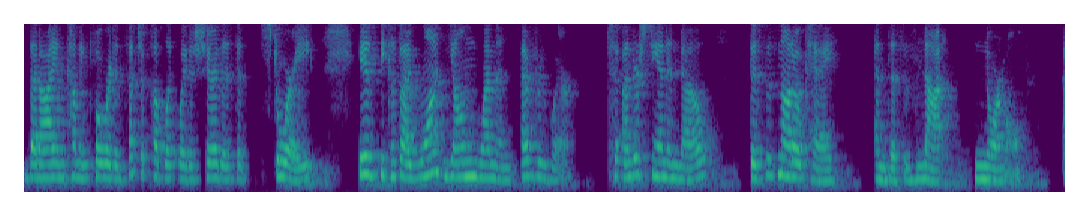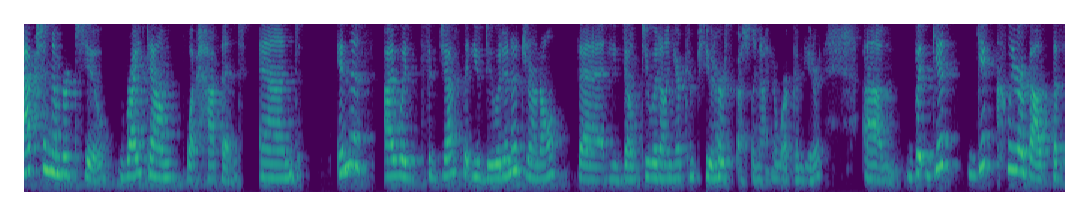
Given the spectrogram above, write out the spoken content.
that I am coming forward in such a public way to share this story is because I want young women everywhere to understand and know this is not okay, and this is not normal. Action number two write down what happened. And in this, I would suggest that you do it in a journal, that you don't do it on your computer, especially not your work computer. Um, but get get clear about the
